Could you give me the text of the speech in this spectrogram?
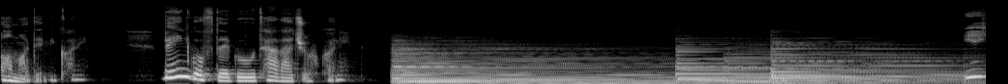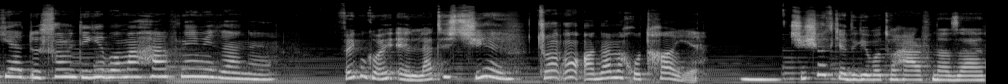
آماده می کنیم. به این گفتگو توجه کنیم. یکی از دوستان دیگه با من حرف نمی‌زنه فکر می‌کنی علتش چیه؟ چون اون آدم خودخواهیه چی شد که دیگه با تو حرف نزد؟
